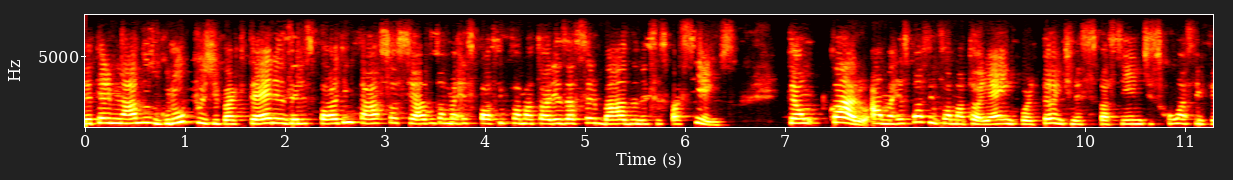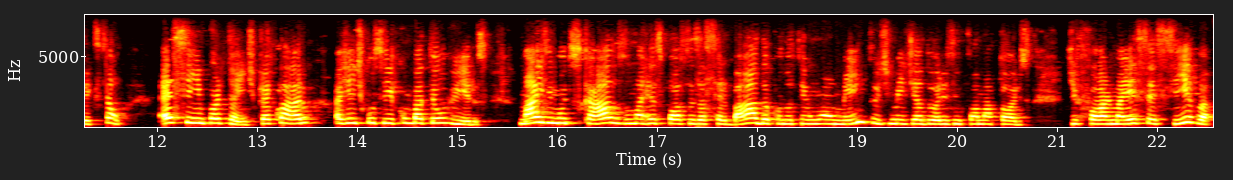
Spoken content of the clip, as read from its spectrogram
determinados grupos de bactérias eles podem estar associados a uma resposta inflamatória exacerbada nesses pacientes. Então, claro, ah, uma resposta inflamatória é importante nesses pacientes com essa infecção? É sim importante, para, é claro, a gente conseguir combater o vírus. Mas, em muitos casos, uma resposta exacerbada, quando tem um aumento de mediadores inflamatórios de forma excessiva,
